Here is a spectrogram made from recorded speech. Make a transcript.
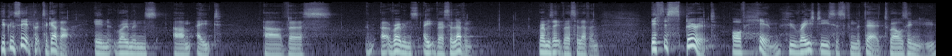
You can see it put together in Romans um, 8, uh, verse, uh, Romans 8, verse 11. Romans 8, verse 11. If the Spirit of him who raised Jesus from the dead dwells in you,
